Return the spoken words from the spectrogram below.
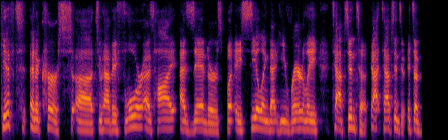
gift and a curse uh, to have a floor as high as Xander's, but a ceiling that he rarely taps into. Uh, taps into. It's a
